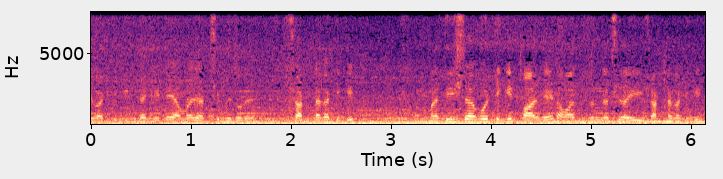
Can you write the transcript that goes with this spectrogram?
এবার টিকিটটা কেটে আমরা যাচ্ছি ভেতরে। ষাট টাকা টিকিট। মানে তিরিশ টাকা করে টিকিট পার হেড। আমার দুজন যাচ্ছে এই ষাট টাকা টিকিট।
